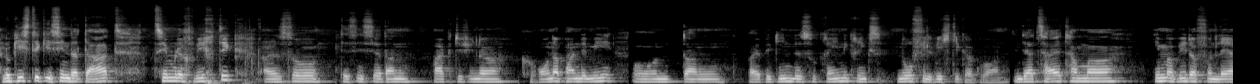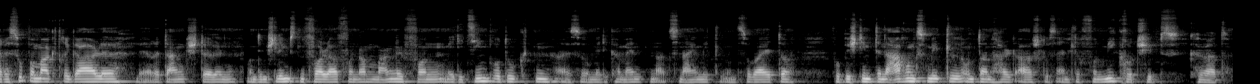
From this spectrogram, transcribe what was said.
Logistik ist in der Tat ziemlich wichtig. Also das ist ja dann praktisch in der Corona-Pandemie und dann bei Beginn des Ukraine-Kriegs noch viel wichtiger geworden. In der Zeit haben wir immer wieder von leere Supermarktregale, leere Tankstellen und im schlimmsten Fall auch von einem Mangel von Medizinprodukten, also Medikamenten, Arzneimittel und so weiter, von bestimmten Nahrungsmitteln und dann halt auch schlussendlich von Mikrochips gehört.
